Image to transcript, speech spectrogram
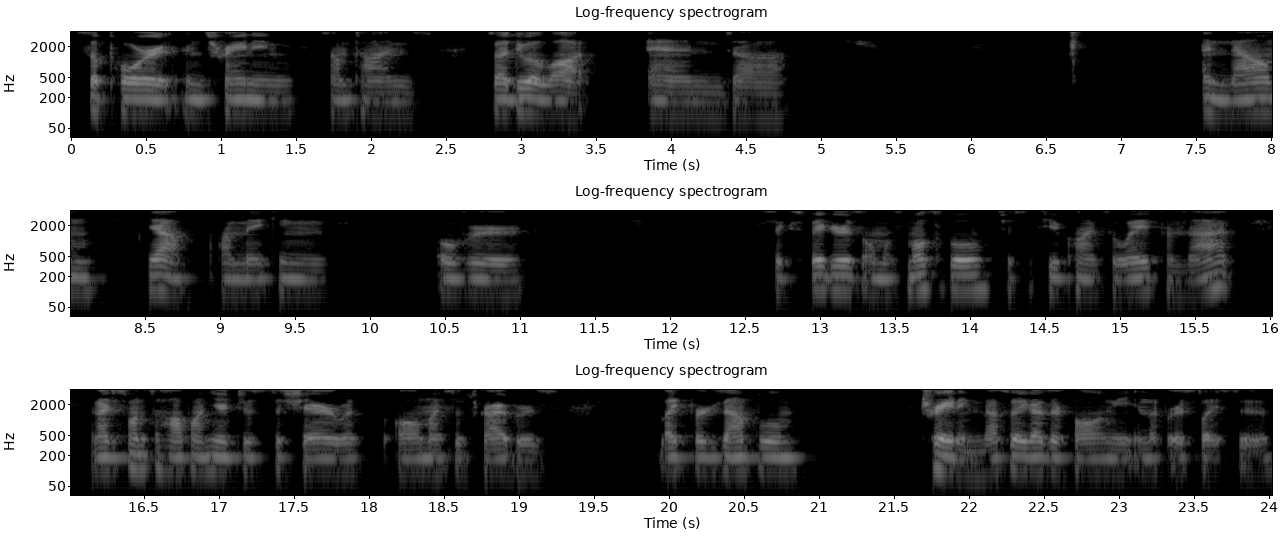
support and training sometimes. So I do a lot and uh, and now I'm yeah I'm making over six figures, almost multiple, just a few clients away from that. And I just wanted to hop on here just to share with all my subscribers, like for example, trading. That's why you guys are following me in the first place to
